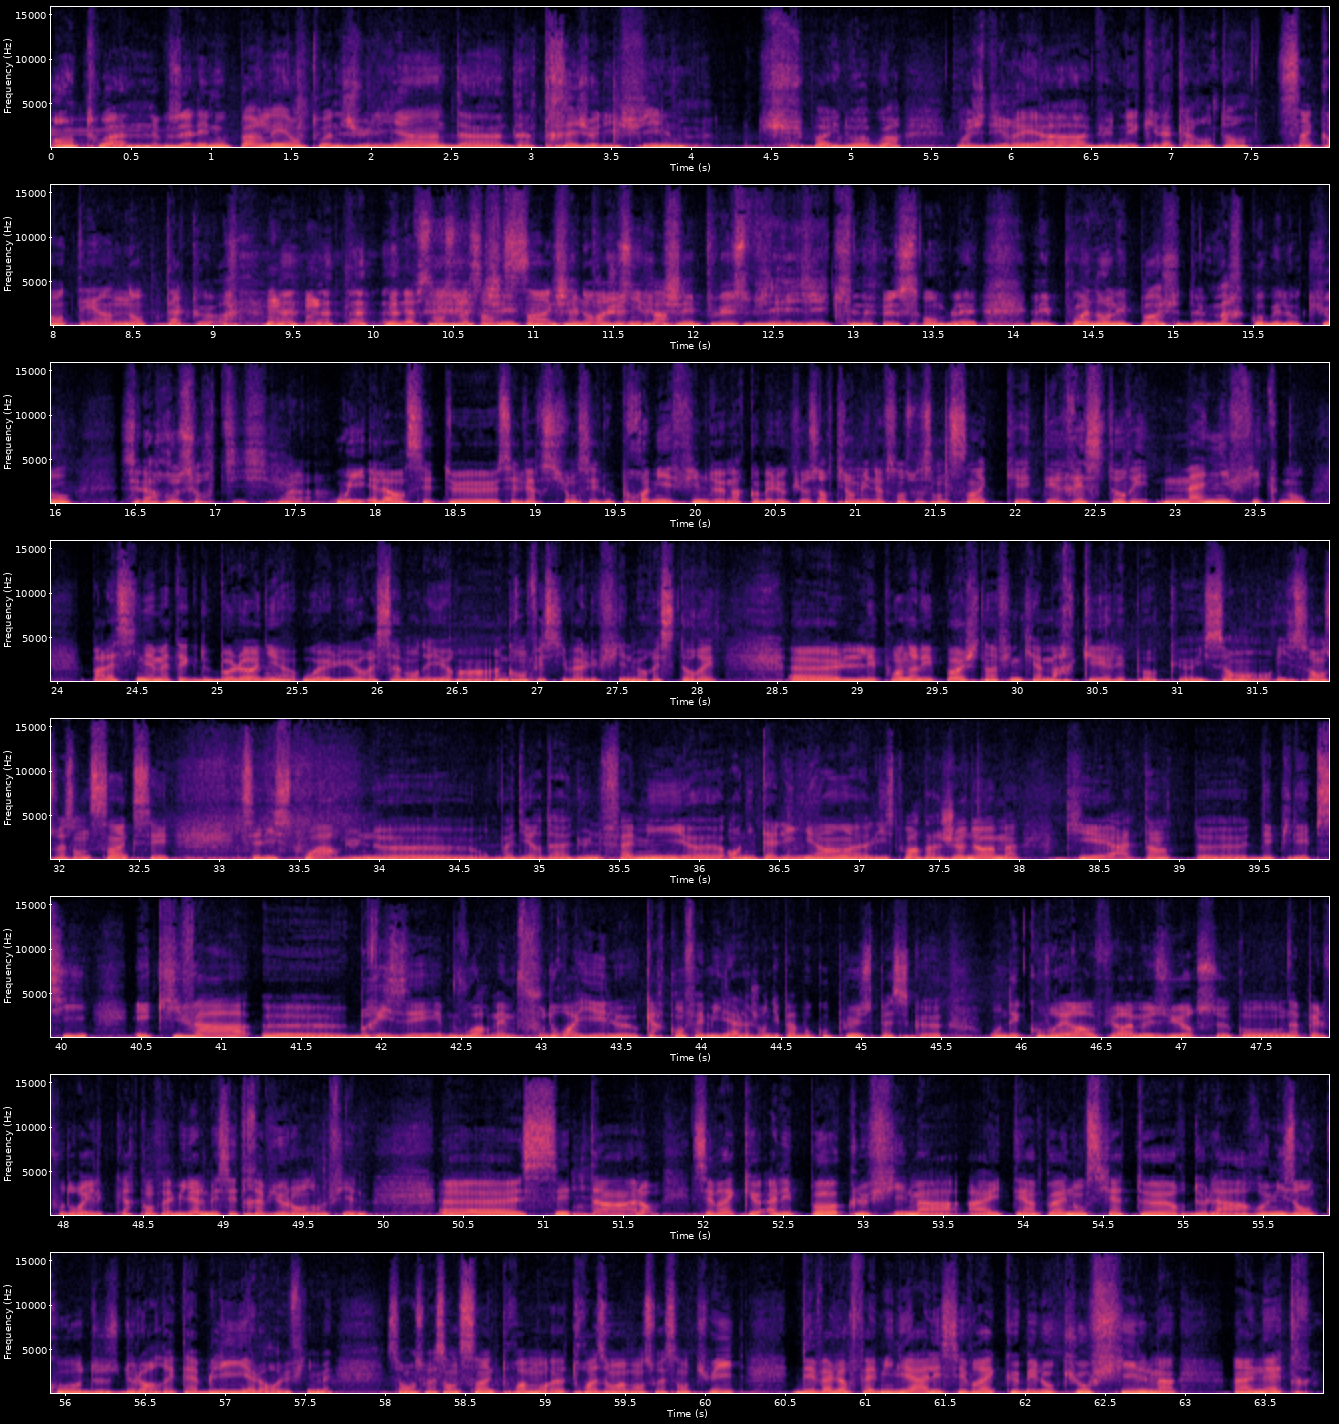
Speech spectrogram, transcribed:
Antoine, vous allez nous parler, Antoine Julien, d'un très joli film. Je sais pas, il doit avoir, moi je dirais à vue de nez qu'il a 40 ans. 51 ans. D'accord. 1965, ça ne rajeunit pas. J'ai plus vieilli qu'il ne semblait. Les points dans les poches de Marco Bellocchio, c'est la ressortie. Voilà. Oui, alors cette, euh, cette version, c'est le premier film de Marco Bellocchio sorti en 1965 qui a été restauré magnifiquement par la Cinémathèque de Bologne où a eu lieu récemment d'ailleurs un, un grand festival du film restauré. Euh, les points dans les poches, c'est un film qui a marqué à l'époque. Il sort, en- il sort en 65. C'est c'est l'histoire d'une, euh, on va dire d'un- d'une famille en Italie. Hein, l'histoire d'un jeune homme qui est atteint euh, d'épilepsie et qui va euh, briser, voire même foudroyer le carcan familial. J'en dis pas beaucoup plus parce que on découvrira au fur et à mesure ce qu'on appelle foudroyer le carcan familial, mais c'est très violent dans le film. Euh, c'est un. Alors, c'est vrai qu'à l'époque, le film a, été un peu annonciateur de la remise en cause de, l'ordre établi. Alors, le film sort en 65, trois, trois ans avant 68, des valeurs familiales, et c'est vrai que Bellocchio filme un être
